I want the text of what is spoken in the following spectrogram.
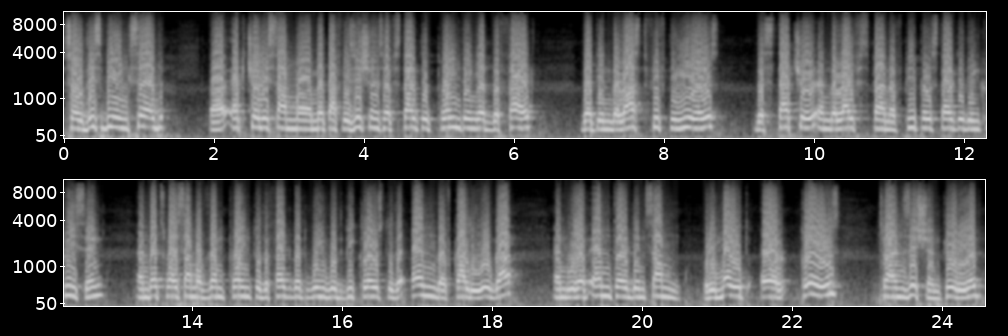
So this being said, uh, actually some uh, metaphysicians have started pointing at the fact that in the last 50 years the stature and the lifespan of people started increasing and that's why some of them point to the fact that we would be close to the end of Kali Yuga and we have entered in some remote or close transition period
